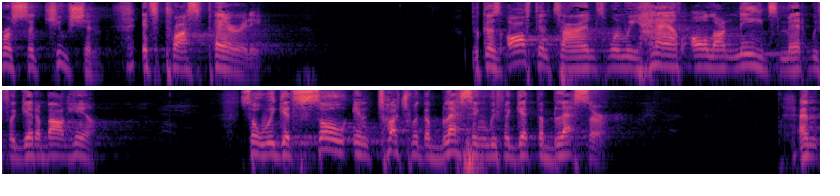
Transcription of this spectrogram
persecution, it's prosperity. Because oftentimes when we have all our needs met, we forget about Him. So we get so in touch with the blessing, we forget the blesser. And,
